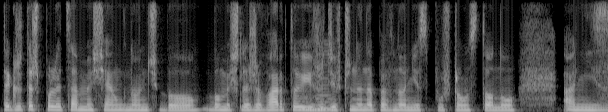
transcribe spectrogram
Także też polecamy sięgnąć, bo, bo myślę, że warto mhm. i że mhm. dziewczyny na pewno nie spuszczą stonu ani z,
